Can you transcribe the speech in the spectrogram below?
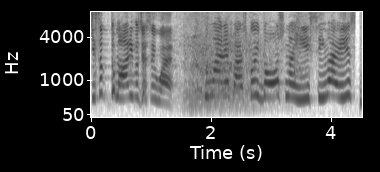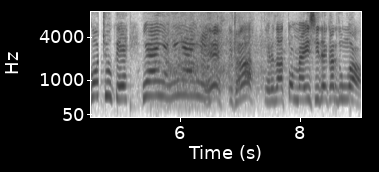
ये सब तुम्हारी वजह से हुआ है। तुम्हारे पास कोई दोस्त नहीं सिवाय इस गोचू के। इधर तेरे साथ तो मैं ही सीधे कर दूँगा।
